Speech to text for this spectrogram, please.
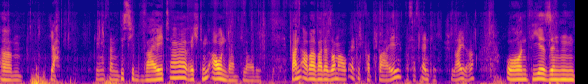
ähm, ja, ging es dann ein bisschen weiter Richtung Auenland, glaube ich. Dann aber war der Sommer auch endlich vorbei. Was heißt endlich? Leider. Und wir sind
